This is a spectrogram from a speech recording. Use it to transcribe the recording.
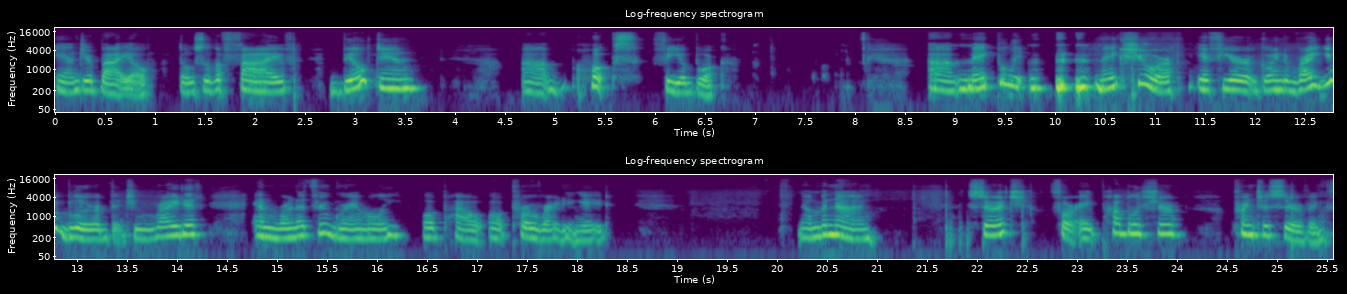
and your bio. Those are the five built in uh, hooks for your book. Uh, make believe, make sure if you're going to write your blurb that you write it and run it through Grammarly or, Pow, or Pro Writing Aid. Number nine, search for a publisher printer servings.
